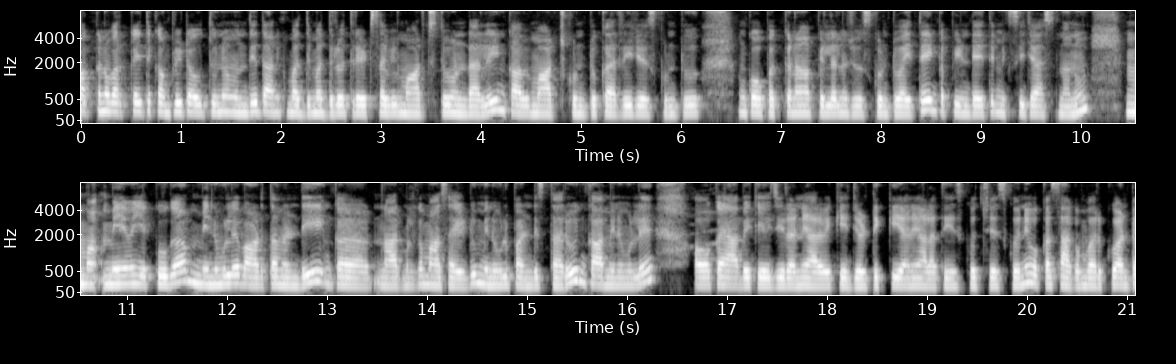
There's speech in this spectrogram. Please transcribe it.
పక్కన వర్క్ అయితే కంప్లీట్ అవుతూనే ఉంది. దానికి మధ్య మధ్యలో థ్రెడ్స్ అవి మార్చుతూ ఉండాలి. ఇంకా అవి మార్చుకుంటూ కర్రీ చేసుకుంటూ ఇంకో పక్కన పిల్లల్ని చూసుకుంటూ అయితే ఇంకా పిండి అయితే మిక్సీ చేస్తున్నాను. మా మేము ఎక్కువగా మినుములే వాడతామండి. ఇంకా నార్మల్గా మా సైడు మినుములు పండిస్తారు. ఇంకా ఆ మినుములే ఒక యాభై కేజీలని అరవై కేజీలు టిక్కీ అని అలా తీసుకొచ్చేసుకొని ఒక సగం వరకు అంటే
